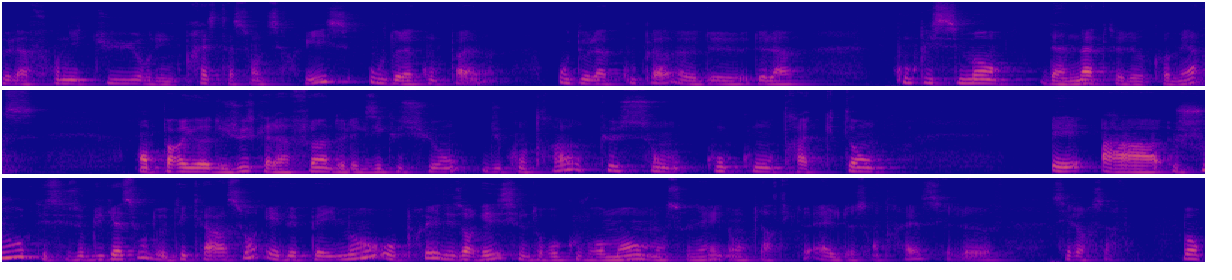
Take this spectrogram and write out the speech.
de la fourniture d'une prestation de service ou de l'accomplissement la, euh, d'un acte de commerce en période jusqu'à la fin de l'exécution du contrat que son contractant est à jour de ses obligations de déclaration et de paiement auprès des organismes de recouvrement mentionnés, donc l'article L213, c'est l'URSSAF. Bon,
